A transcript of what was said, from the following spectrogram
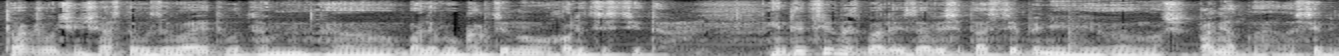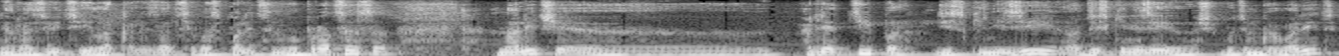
также очень часто вызывает вот э, болевую картину холецистита. Интенсивность болезни зависит от степени, э, значит, понятно, от степени развития и локализации воспалительного процесса, наличие, вернее, типа дискинезии, о дискинезии значит, будем говорить,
